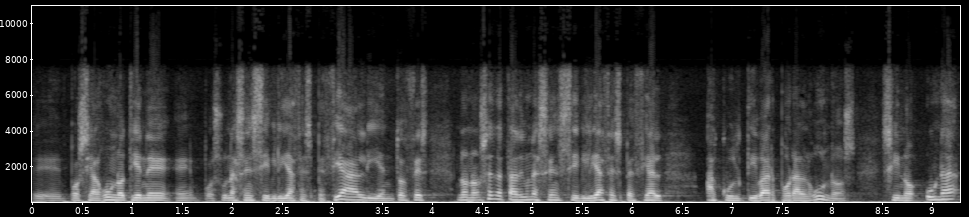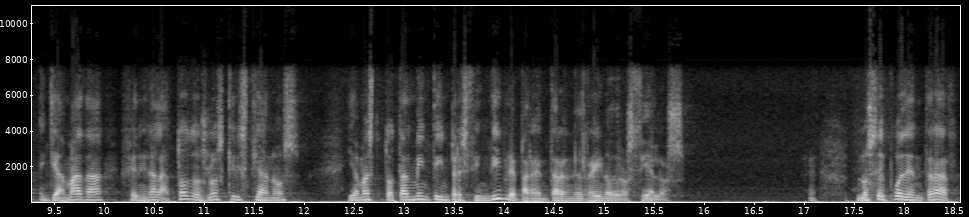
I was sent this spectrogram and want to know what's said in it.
eh, por si alguno tiene eh, pues una sensibilidad especial y entonces, no, no se trata de una sensibilidad especial a cultivar por algunos, sino una llamada general a todos los cristianos y además totalmente imprescindible para entrar en el reino de los cielos. ¿Eh? No se puede entrar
